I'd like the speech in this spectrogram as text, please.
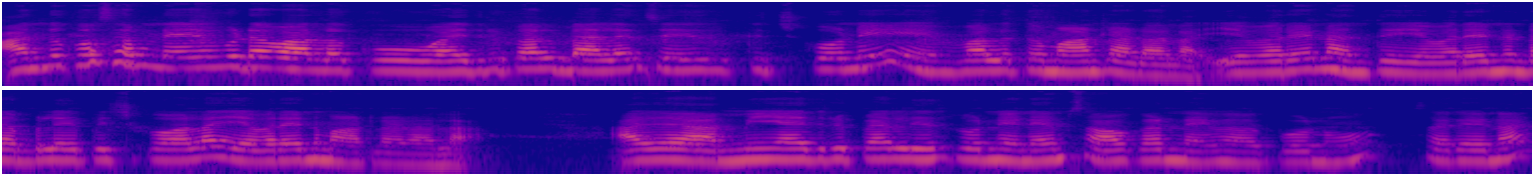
అందుకోసం నేను కూడా వాళ్ళకు ఐదు రూపాయలు బ్యాలెన్స్ వేయించుకొని వాళ్ళతో మాట్లాడాలా. ఎవరైనా అంతే ఎవరైనా డబ్బులు వేయించుకోవాలా ఎవరైనా మాట్లాడాలా. అదే మీ ఐదు రూపాయలు తీసుకొని నేనేం సౌకర్యం ఏమి అయిపోను. సరేనా?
